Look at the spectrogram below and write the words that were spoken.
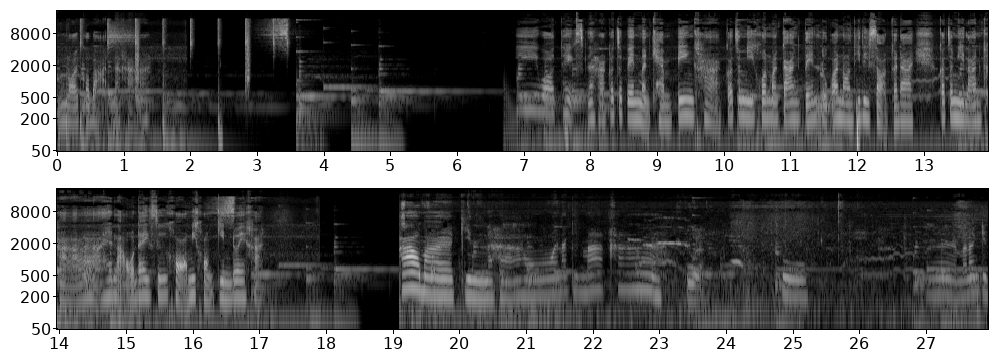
300 กว่าบาทนะคะ ที่ Vortex นะคะก็จะเป็นเหมือนแคมปิ้งค่ะ ก็จะมีคนมากางเต็นท์หรือว่านอนที่รีสอร์ทก็ได้ ก็จะมีร้านค้าให้เราได้ซื้อของมีของกินด้วยค่ะ ข้าวมากินนะคะโอ้ยน่ากินมากค่ะกูล่ะถูเออมานั่งกิน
